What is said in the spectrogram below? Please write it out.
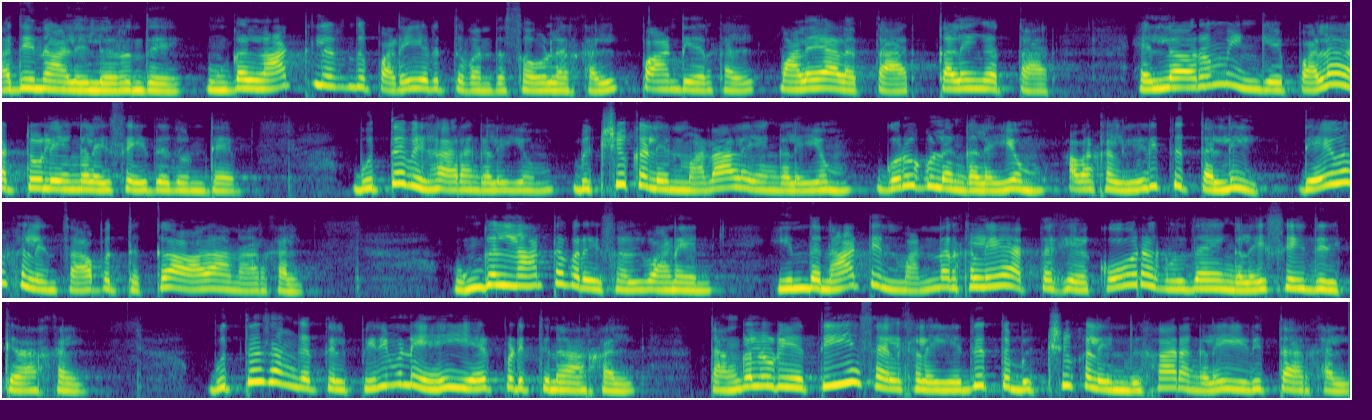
ஆதி நாளிலிருந்து உங்கள் நாட்டிலிருந்து படையெடுத்து வந்த சோழர்கள் பாண்டியர்கள் மலையாளத்தார் கலிங்கத்தார் எல்லாரும் இங்கே பல அட்டூழியங்களை செய்ததுண்டு. புத்த விகாரங்களையும் பிக்ஷுக்களின் மடாலயங்களையும் குருகுலங்களையும் அவர்கள் இடித்து தள்ளி தேவர்களின் சாபத்துக்கு ஆளானார்கள். உங்கள் நாட்டவரை சொல்வானேன். இந்த நாட்டின் மன்னர்களே அத்தகைய கோர ஹிருதயங்களை செய்திருக்கிறார்கள். புத்த சங்கத்தில் பிரிவினையை ஏற்படுத்தினார்கள். தங்களுடைய தீய செயல்களை எதிர்த்த பிக்ஷுக்களின் விகாரங்களை இடித்தார்கள்.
